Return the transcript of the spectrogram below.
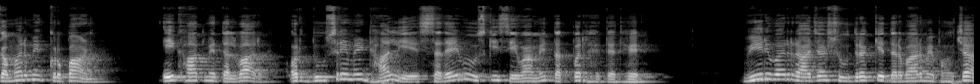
कमर में कृपाण, एक हाथ में तलवार और दूसरे में ढाल लिए सदैव उसकी सेवा में तत्पर रहते थे। वीरवर राजा शूद्रक के दरबार में पहुँचा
